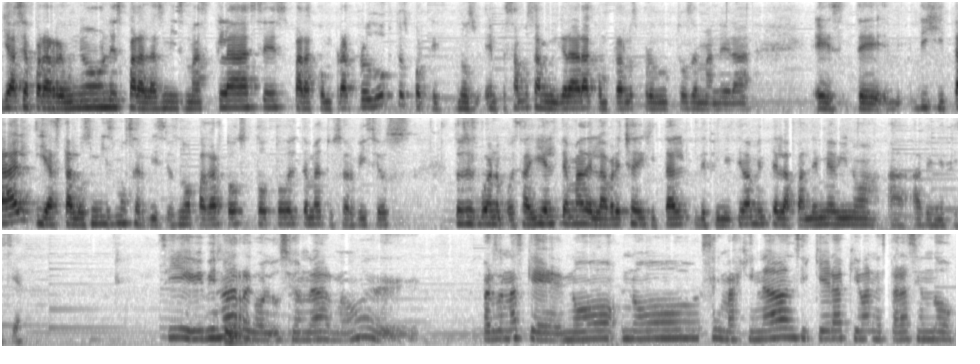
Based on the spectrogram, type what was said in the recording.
ya sea para reuniones, para las mismas clases, para comprar productos, porque nos empezamos a migrar a comprar los productos de manera este, digital y hasta los mismos servicios, ¿no? Pagar todo, todo, el tema de tus servicios. Entonces, bueno, pues ahí el tema de la brecha digital, definitivamente la pandemia vino a, beneficiar. Sí, vino a revolucionar, ¿no? Eh, personas que no, no se imaginaban siquiera que iban a estar haciendo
